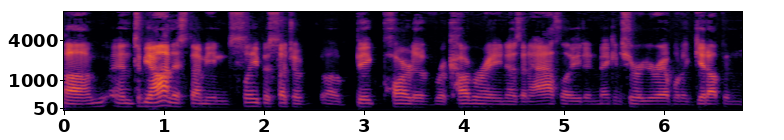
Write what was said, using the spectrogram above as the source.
um, and to be honest, I mean, sleep is such a, a, big part of recovering as an athlete and making sure you're able to get up and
